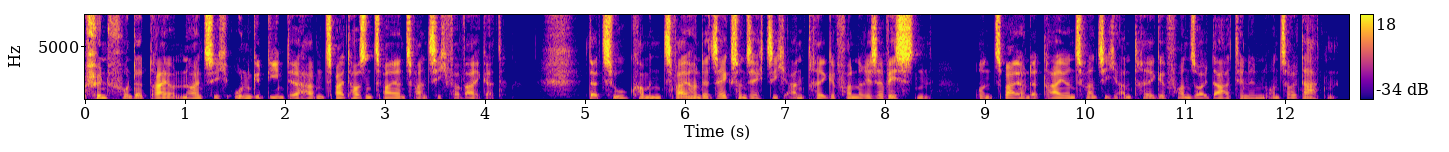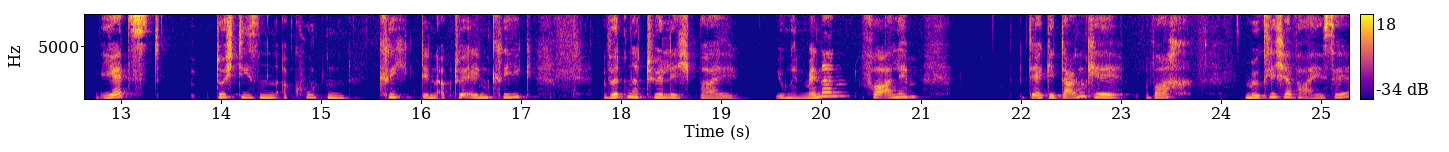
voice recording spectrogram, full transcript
593 Ungediente haben 2022 verweigert. Dazu kommen 266 Anträge von Reservisten und 223 Anträge von Soldatinnen und Soldaten. Jetzt durch diesen akuten Krieg, den aktuellen Krieg, wird natürlich bei jungen Männern vor allem der Gedanke wach, möglicherweise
